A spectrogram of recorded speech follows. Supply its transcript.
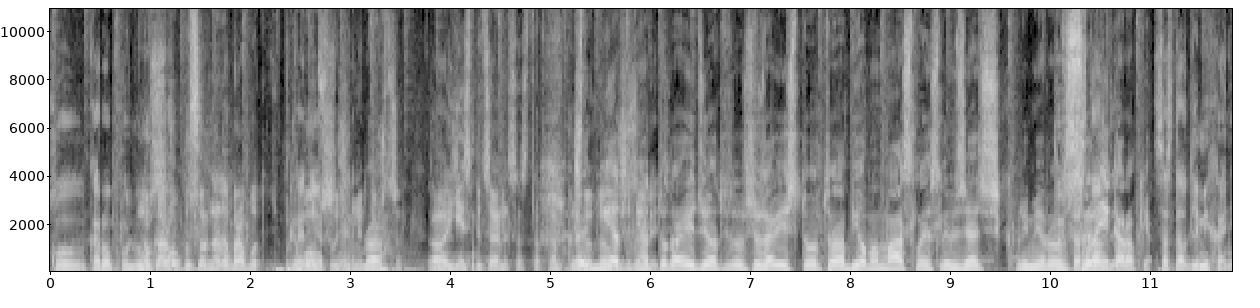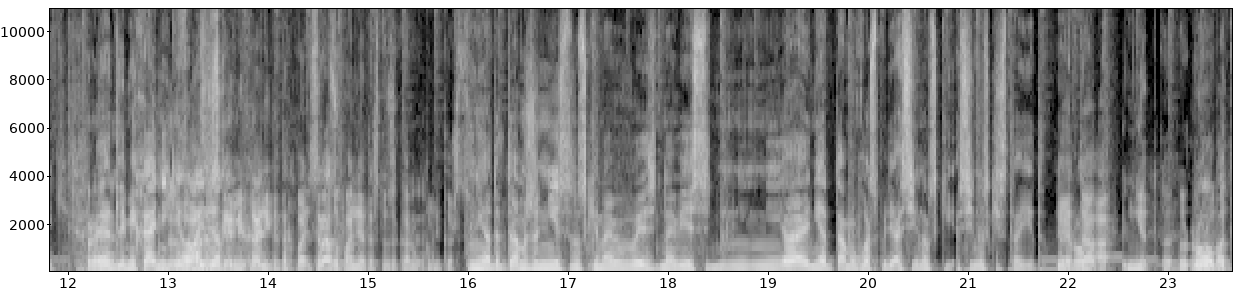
коробку, коробку Но коробку все равно надо обработать. В любом Конечно. случае, мне Да. кажется. А, есть специальный состав? Там Э, что туда Нет, нет, залить? туда идет, все зависит от объема масла, если взять, к примеру, сырые состав- коробки. Состав для механики. Э, Правильно? Для механики Да. он идет... механика, так по- сразу понятно, что за коробка, мне кажется. Нет, так там же Ниссеновский на весе. На весе. Не- не- а, нет, там, господи, Осиновский. Осиновский стоит. Это, робот. а, нет, э, э, Робот.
